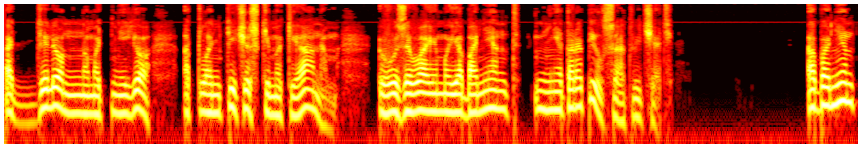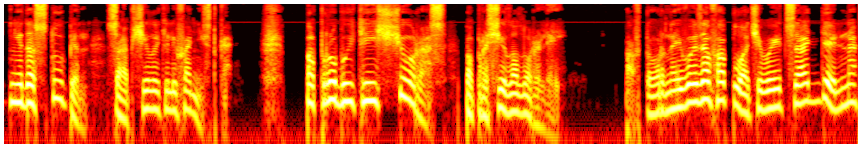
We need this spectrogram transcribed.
отделенном от нее Атлантическим океаном, вызываемый абонент не торопился отвечать. «Абонент недоступен», — сообщила телефонистка. «Попробуйте еще раз», — попросила Лорелей. «Повторный вызов оплачивается отдельно»,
